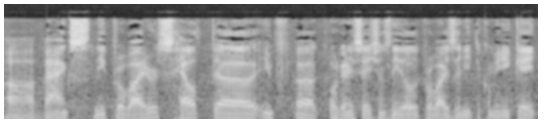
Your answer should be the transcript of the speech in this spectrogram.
Uh, banks need providers. Health uh, inf- uh, organizations need other providers they need to communicate.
